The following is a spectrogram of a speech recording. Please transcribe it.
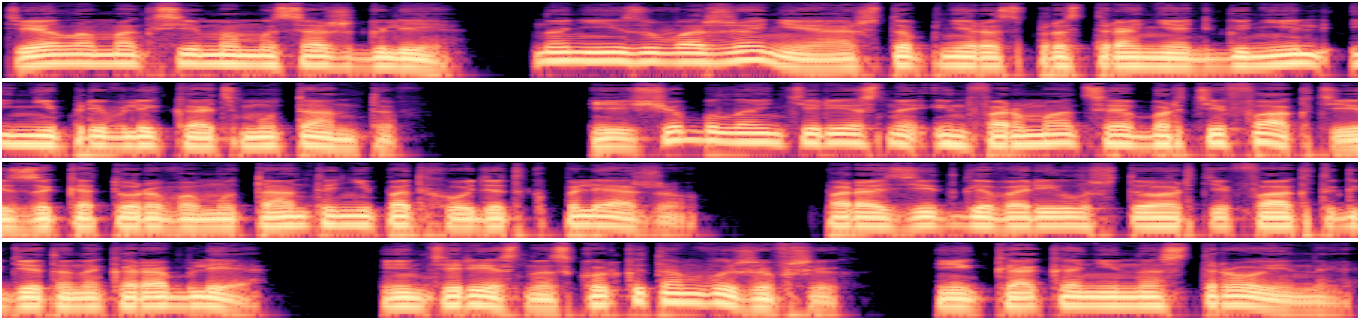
Тело Максима мы сожгли, но не из уважения, а чтоб не распространять гниль и не привлекать мутантов. Еще была интересна информация об артефакте, из-за которого мутанты не подходят к пляжу. Паразит говорил, что артефакт где-то на корабле. Интересно, сколько там выживших? И как они настроены?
